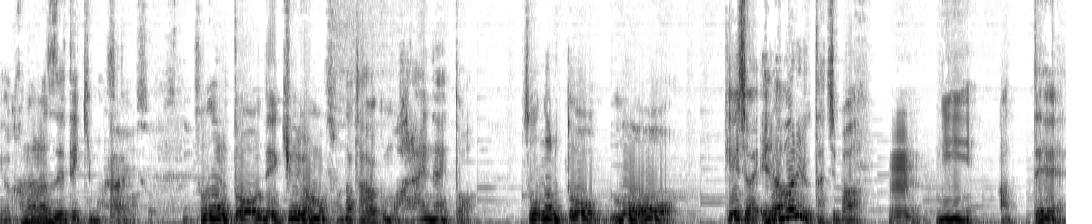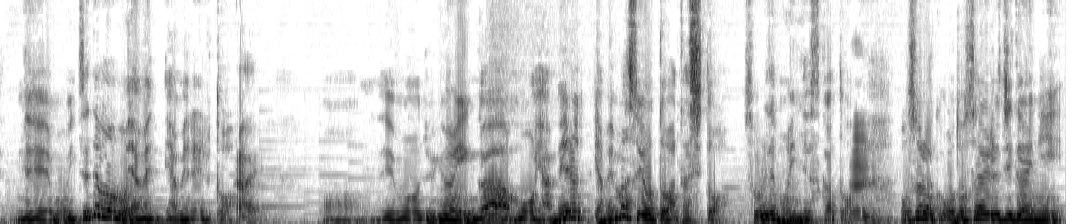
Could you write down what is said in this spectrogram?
が必ず出てきますと。えはい、そうですね。そうなると、で、給料もそんな高くも払えないと。そうなると、もう、経営者が選ばれる立場うん。にあって、で、もういつでももう辞め、辞めれると。はい。うんで、もう従業員がもう辞める、辞めますよと私と。それでもいいんですかと。うん。おそらく脅される時代に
